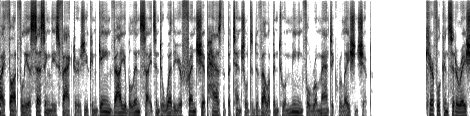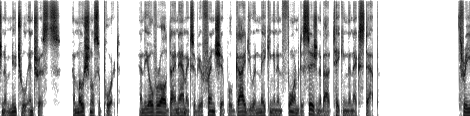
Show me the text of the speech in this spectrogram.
By thoughtfully assessing these factors, you can gain valuable insights into whether your friendship has the potential to develop into a meaningful romantic relationship. Careful consideration of mutual interests, emotional support, and the overall dynamics of your friendship will guide you in making an informed decision about taking the next step. 3.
